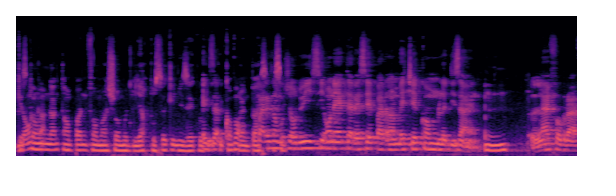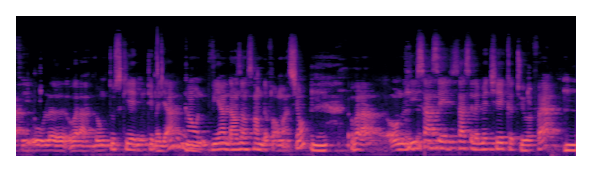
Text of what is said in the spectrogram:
Qu'est-ce qu'on n'entend pas une formation modulaire pour ceux qui nous écoutent qui comprennent pas Par exemple, aujourd'hui, si on est intéressé par un métier comme le design, Hmm. L'infographie ou le voilà donc tout ce qui est multimédia quand on vient dans un centre de formation Hmm. voilà on nous dit ça c'est ça c'est le métier que tu veux faire Hmm.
